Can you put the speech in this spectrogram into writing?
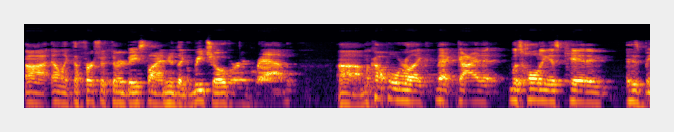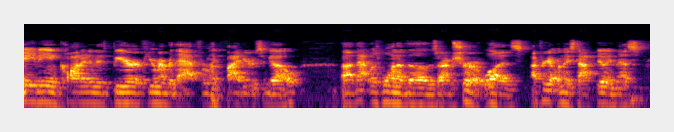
uh, on like the first or third baseline who'd like reach over and grab. Um, a couple were like that guy that was holding his kid and his baby and caught it in his beer. If you remember that from like five years ago, uh, that was one of those, or I'm sure it was. I forget when they stopped doing this,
